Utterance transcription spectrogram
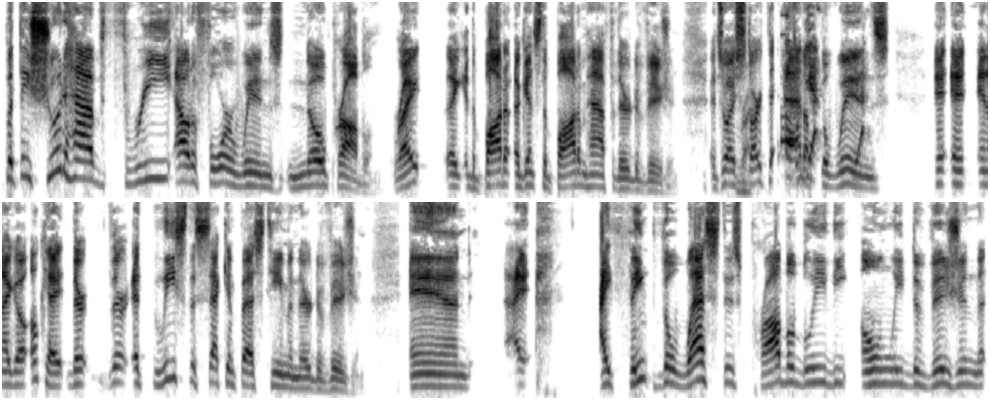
but they should have three out of four wins, no problem, right? Like at the bottom against the bottom half of their division. And so I start right. to oh, add oh, yeah. up the wins. Yeah and, and, and I go, okay, they're they're at least the second best team in their division, and I I think the West is probably the only division that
